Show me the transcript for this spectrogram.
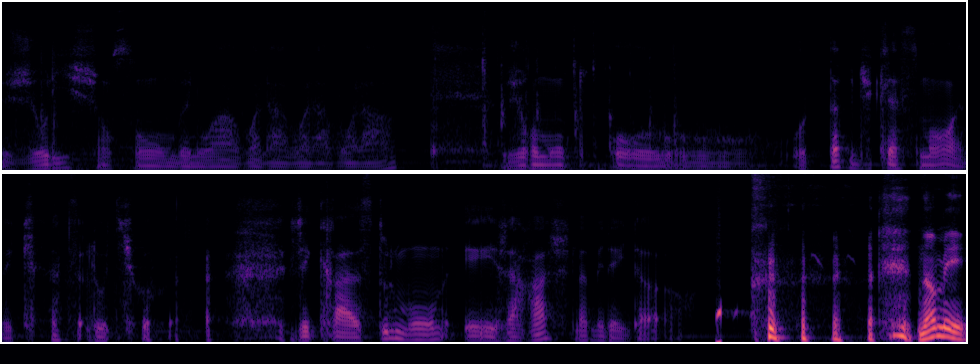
jolie chanson, Benoît. Voilà, voilà, voilà. Je remonte au, au top du classement avec un seul audio. J'écrase tout le monde et j'arrache la médaille d'or. non, mais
